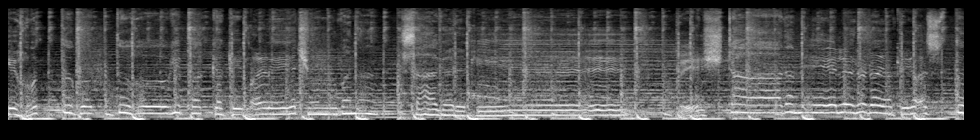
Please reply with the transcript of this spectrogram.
ಪಕ್ಕಕ್ಕೆ ಹೊತ್ತು ಗೊತ್ತು ಹೋಗಿ ಪಕ್ಕಕ್ಕೆ ಮಳೆಯ ಚುಂಬನ ಸಾಗರಕ್ಕೆ. ಬೆಷ್ಟಾದ ಮೇಲೆ ಹೃದಯಕ್ಕೆ ಅಸ್ತು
